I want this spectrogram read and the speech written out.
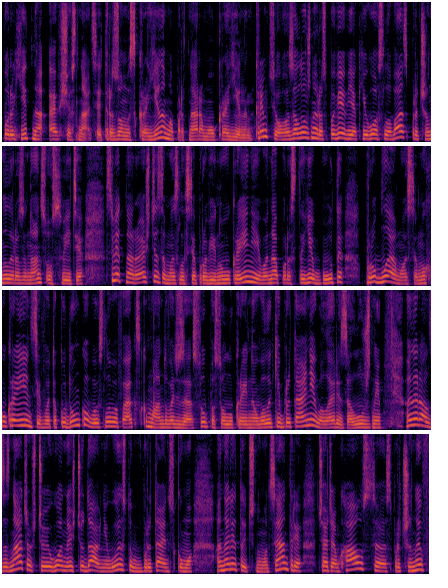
перехід на F-16 разом із країнами-партнерами України. Крім цього, залужний розповів, як його слова спричинили резонанс у світі. Світ нарешті замислився про війну в Україні, і вона перестає бути проблемою самих українців. І таку думку висловив екс-командувач ЗСУ, посол України у Великій Британії Валерій Залужний. Генерал зазначив, що його нещодавній виступ в британському аналітичному центрі Chatham House спричинив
